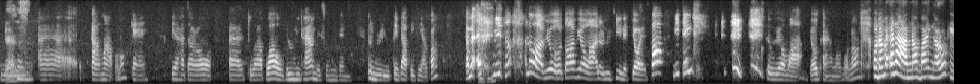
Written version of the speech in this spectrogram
အဲကာမပေါ့နော်ကံပြီးရဟာကြတော့အဲသူကဘွားကိုဘယ်လိုနေထိုင်ရမယ်ဆိုနေတယ်အဲ့လိုမျိုးတွေကိုတင်ပြပေးခဲ့ရကွာဒါပေမဲ့အဲ့လိုဟာမျိုးကိုသွားပြောပါအဲ့လိုလူကြီးနေပြောရင်ပါနေတိတ် ဆိုပြီးတော့မှပြောခံရမှာပေါ့နော်ဟိုဒါပေမဲ့အဲ့ဒါနောက်ပိုင်းငါတို့တွေ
